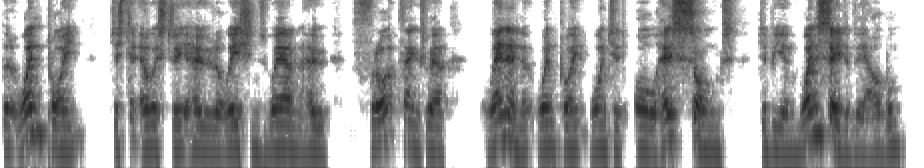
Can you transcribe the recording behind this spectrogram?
but at one point just to illustrate how relations were and how fraught things were lennon at one point wanted all his songs to be on one side of the album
